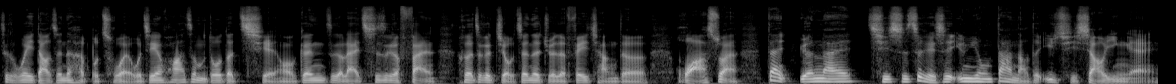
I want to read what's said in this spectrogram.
这个味道真的很不错哎！我今天花这么多的钱哦，跟这个来吃这个饭、喝这个酒，真的觉得非常的划算。但原来其实这个也是运用大脑的预期效应哎。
